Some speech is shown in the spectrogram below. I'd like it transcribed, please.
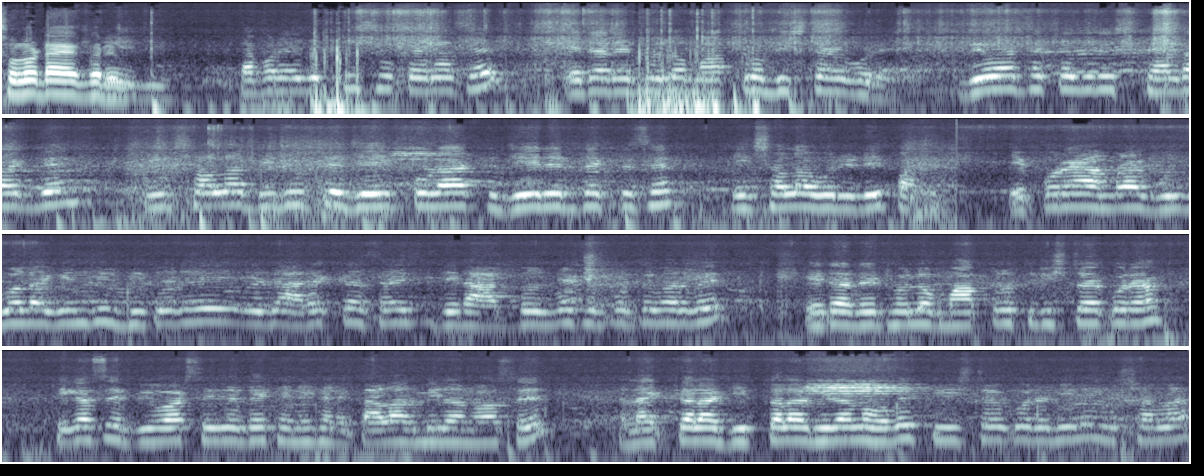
ষোলো টাকা করে। তারপরে এই যে টিস্যু পেন আছে এটা রেট হলো মাত্র বিশ টাকা করে। ভিউয়ার্স একটা জিনিস খেয়াল রাখবেন ইনশাল্লাহ ভিডিওতে যেই প্রোডাক্ট যে রেট দেখতেছেন ইনশাল্লাহ ওই রেটেই পাবেন। এরপরে আমরা গুলগলা গেঞ্জির ভিতরে এই যে আরেকটা সাইজ যেটা আট দশ বছর পড়তে পারবে এটা রেট হলো মাত্র তিরিশ টাকা করে। ঠিক আছে? ভিউয়ার্স এই যে দেখেন, এখানে কালার মিলানো আছে। লাইট কালার ডিপ কালার মিলানো হবে। তিরিশ টাকা করে নিলে ইনশাল্লাহ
